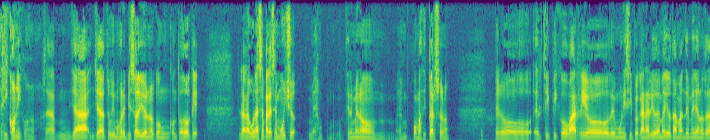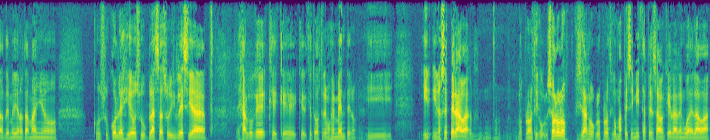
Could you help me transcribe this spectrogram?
es icónico, ¿no? O sea, ya, ya tuvimos un episodio, ¿no? Con, con Todoque. La Laguna se parece mucho, es, tiene menos, es un poco más disperso, ¿no? pero el típico barrio de municipio canario de medio tama de mediano de mediano tamaño con su colegio, su plaza, su iglesia es algo que, que, que, que todos tenemos en mente, ¿no? Y, y, y, no se esperaba los pronósticos, solo los quizás los pronósticos más pesimistas pensaban que la lengua de lava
